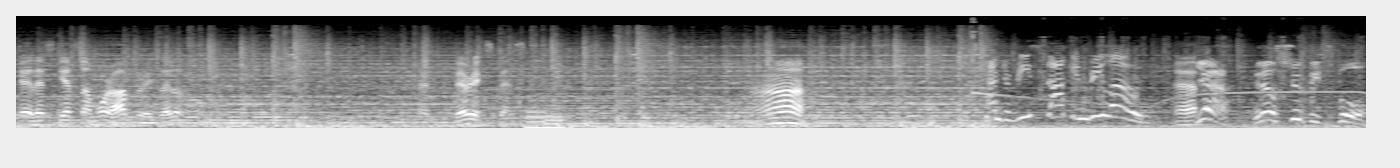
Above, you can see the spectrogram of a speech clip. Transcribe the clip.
Okay, let's get some more upgrades. I don't know. They're very expensive. Ah, Time to restock and reload. uh, Yeah, and I'll shoot these fools.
